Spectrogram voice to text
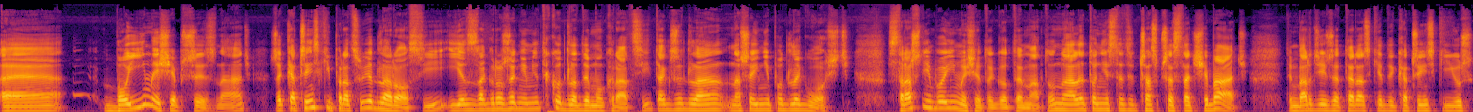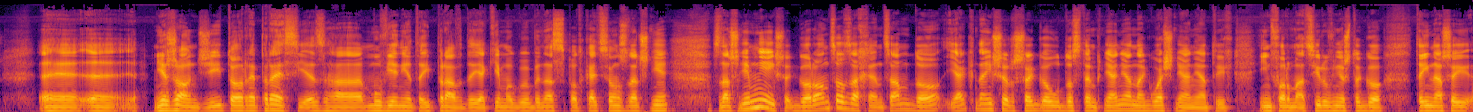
e, boimy się przyznać, że Kaczyński pracuje dla Rosji i jest zagrożeniem nie tylko dla demokracji, także dla naszej niepodległości. Strasznie boimy się tego tematu, no ale to niestety czas przestać się bać. Tym bardziej, że teraz, kiedy Kaczyński już e, e, nie rządzi, to represje za mówienie tej prawdy, jakie mogłyby nas spotkać, są znacznie, znacznie mniejsze. Gorąco zachęcam do jak najszerszego udostępniania, nagłaśniania tych informacji, również tego, tej naszej e,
